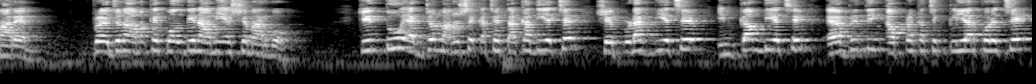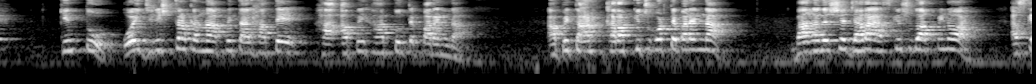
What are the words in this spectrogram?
মারেন। প্রয়োজনে আমাকে কল দিন, আমি এসে মারবো। কিন্তু একজন মানুষের কাছে টাকা দিয়েছেন, সে প্রোডাক্ট দিয়েছে ইনকাম দিয়েছে এভরিথিং আপনার কাছে ক্লিয়ার করেছে, কিন্তু ওই জিনিসটার কারণে আপনি তার হাতে আপনি হাত তুলতে পারেন না। আপনি তার খারাপ কিছু করতে পারেন না। বাংলাদেশে যারা আজকে শুধু আপনি নয়, আজকে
